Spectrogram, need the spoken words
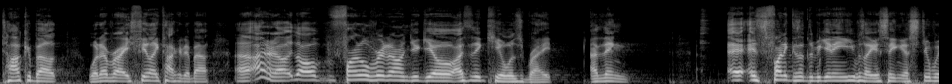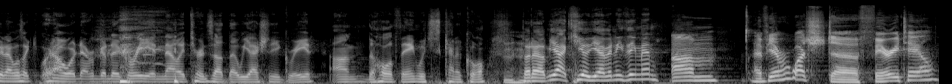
talk about whatever I feel like talking about. Uh, I don't know. It's all final verdict on Yu-Gi-Oh. I think Keel was right. I think it's funny because at the beginning he was like saying it's stupid. And I was like, well, no, we're never gonna agree, and now it turns out that we actually agreed on the whole thing, which is kind of cool. But um, yeah, Keel, you have anything, man? Um, have you ever watched uh, Fairy Tale?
